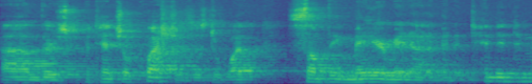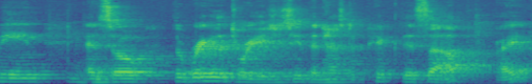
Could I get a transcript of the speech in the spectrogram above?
um, there's potential questions as to what something may or may not have been intended to mean, and so the regulatory agency then has to pick this up, right,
